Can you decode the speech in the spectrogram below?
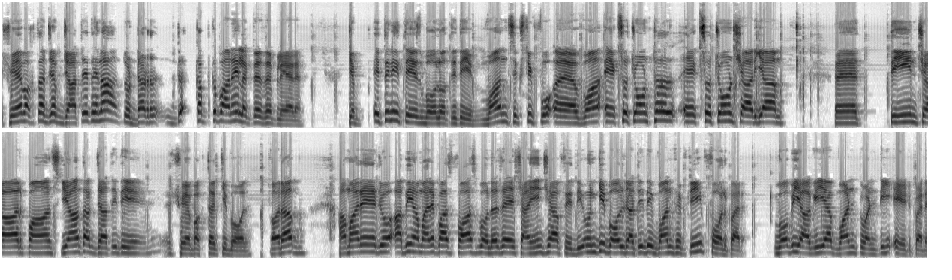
शुएब अख्तर जब जाते थे ना तो डर, डर कप कपाने लगते थे प्लेयर कि इतनी तेज बॉल होती थी। वन सिक्सटी फोर एक सौ चौंठ एक सौ चौंठ शारिया तीन, चार, पाँच, यहाँ तक जाती थी शुएब अख्तर की बॉल और अब हमारे जो, अभी हमारे पास फास्ट बॉलर है, शाहीन शाह अफरीदी, उनकी बॉल जाती थी 154 पर। वो भी आ गई है 128 पर,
